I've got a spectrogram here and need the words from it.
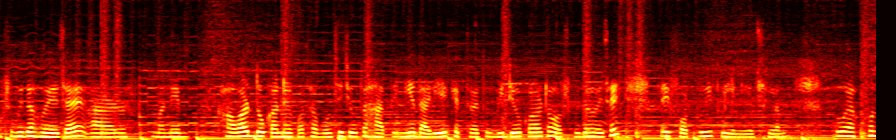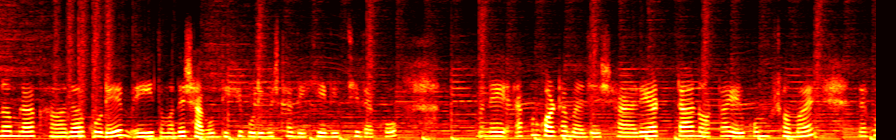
অসুবিধা হয়ে যায়। আর মানে খাওয়ার দোকানের কথা বলছি, যেহেতু হাতে নিয়ে দাঁড়িয়ে খেতে হয়তো ভিডিও করাটা অসুবিধা হয়ে যায়, তাই ফটোই তুলে নিয়েছিলাম। তো এখন আমরা খাওয়া দাওয়া করে এই তোমাদের সাগর দিঘি পরিবেশটা দেখিয়ে দিচ্ছি। দেখো মানে এখন কটা বাজে? সাড়ে আটটা, নটা এরকম সময়। দেখো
